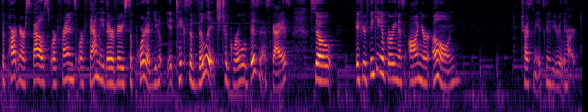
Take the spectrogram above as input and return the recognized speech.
the partner, spouse, or friends or family that are very supportive. You know, it takes a village to grow a business, guys. So if you're thinking of growing this on your own, trust me, it's going to be really hard.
